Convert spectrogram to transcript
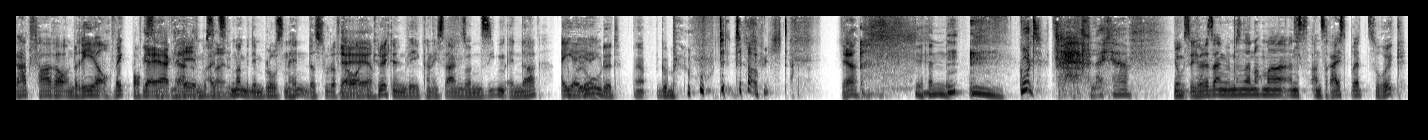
Radfahrer und Rehe auch wegboxen Ja, ja, mit dem klar, Helm, als sein. immer mit den bloßen Händen. Das tut auf Ja, Dauer ja, ja. einen Knöcheln weh, kann ich sagen. So ein Siebenender. Ei, ei, ei. Blutet. Ja. Geblutet habe ich da. Ja. Die Hände. Gut. Vielleicht ja. Jungs, ich würde sagen, wir müssen da nochmal ans, ans Reißbrett zurück.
